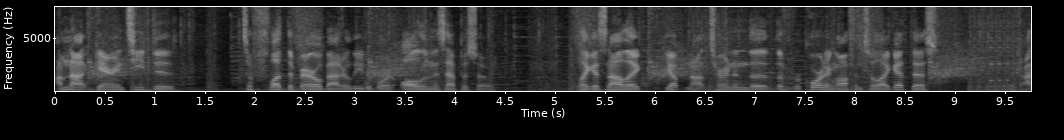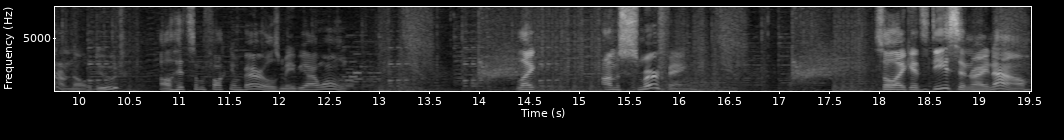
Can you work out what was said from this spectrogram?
I'm not guaranteed to to flood the barrel batter leaderboard all in this episode. Like it's not like, yep, not turning the, the recording off until I get this. Like I don't know, dude. I'll hit some fucking barrels. Maybe I won't. Like, I'm smurfing. So, like, it's decent right now.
